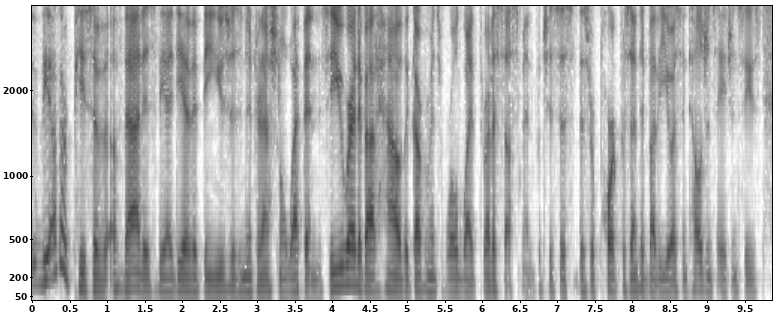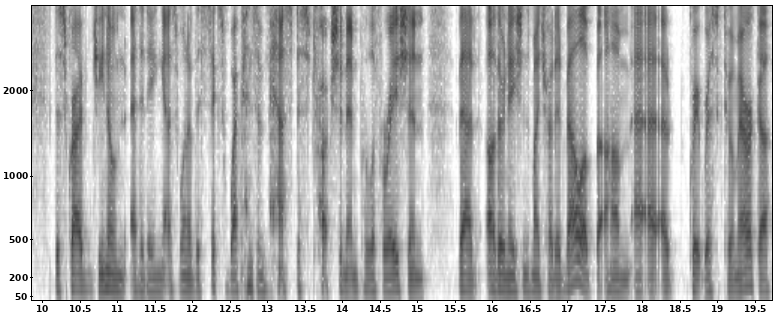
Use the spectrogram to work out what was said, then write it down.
The other piece of, of that is the idea of it being used as an international weapon. So you write about how the government's worldwide threat assessment, which is this, this report presented by the US intelligence agencies, described genome editing as one of the six weapons of mass destruction and proliferation that other nations might try to develop um, at, at great risk to America.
